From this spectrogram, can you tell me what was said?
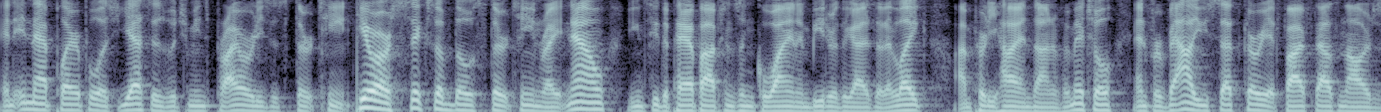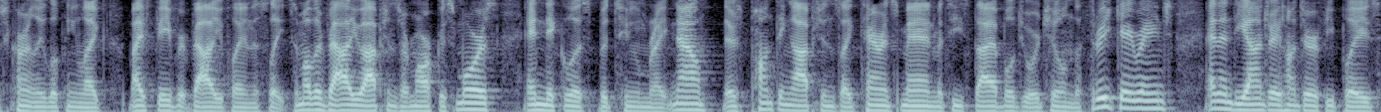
and in that player pool is yeses, which means priorities is 13. Here are six of those 13 right now. You can see the pay up options in Kawhi and Embiid are the guys that I like. I'm pretty high on Donovan Mitchell, and for value, Seth Curry at $5,000 is currently looking like my favorite value play in the slate. Some other value options are Marcus Morris and Nicholas Batum right now. There's punting options like Terance Mann, Matisse Thybulle, George Hill in the 3K range, and then DeAndre Hunter if he plays.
